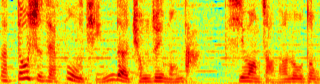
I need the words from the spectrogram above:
那都是在不停的穷追猛打，希望找到漏洞。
